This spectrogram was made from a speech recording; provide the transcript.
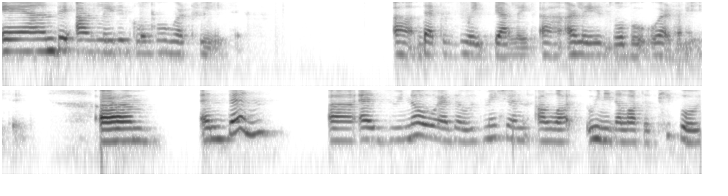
and the R-Ladies Global were created. Uh, that was the Our, uh, R-Ladies Global were created. Um, and then, uh, as we know, as I was mentioned, a lot we need a lot of people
